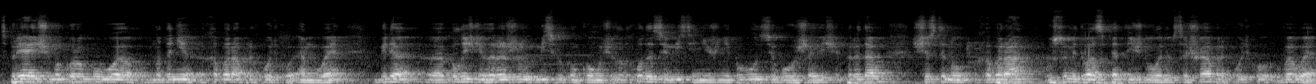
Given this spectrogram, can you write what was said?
сприяючи Макороку в наданні хабара приходьку МВ біля е, колишнього гаражу міськвиконкому, що знаходиться в місті Ніжині по вулиці Богушевича, передав частину хабара у сумі 25 тисяч доларів США приходьку ВВ,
